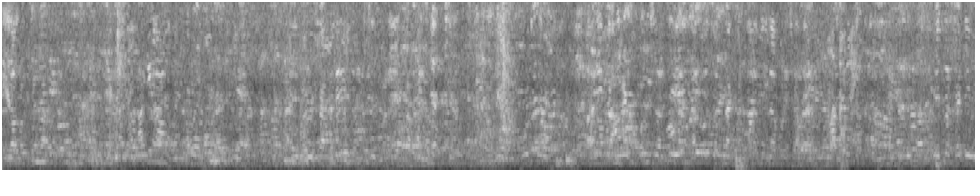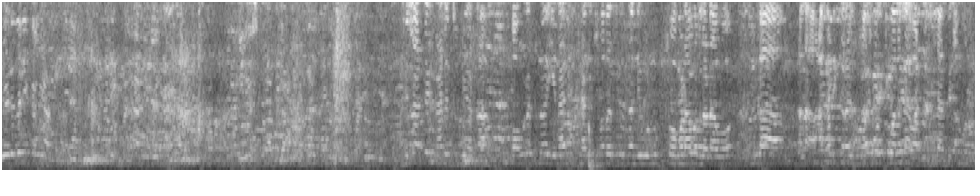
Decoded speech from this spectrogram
जिल्हा परिषद आणि भविष्यामध्ये निश्चितपणे काँग्रेस पक्ष आणि काँग्रेस पक्षाची आपली सत्ता करणार जिल्हा परिषद आणि याच्यासाठी वेळ जरी कमी असला झाले तुम्ही आता काँग्रेसनं येणारी स्थानिक स्वराज्य संस्था निवडणूक स्वबळावर लढावं का आला- आघाडी करावी कोणासोबत तुम्हाला काय वाटतं जिल्हाध्यक्ष म्हणून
